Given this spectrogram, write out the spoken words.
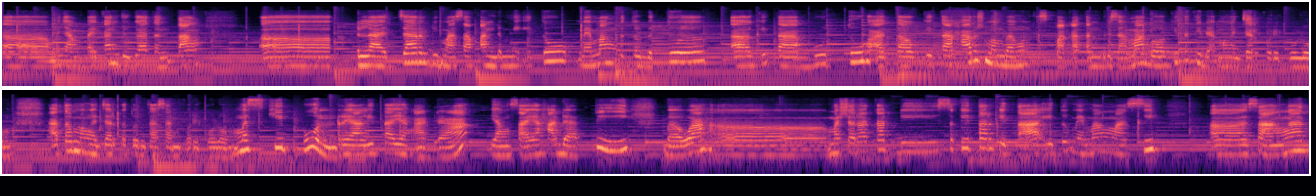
uh, menyampaikan juga tentang uh, belajar di masa pandemi itu memang betul-betul uh, kita butuh atau kita harus membangun kesepakatan bersama bahwa kita tidak mengejar kurikulum atau mengejar ketuntasan kurikulum. Meskipun realita yang ada yang saya hadapi bahwa uh, masyarakat di sekitar kita itu memang masih uh, sangat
